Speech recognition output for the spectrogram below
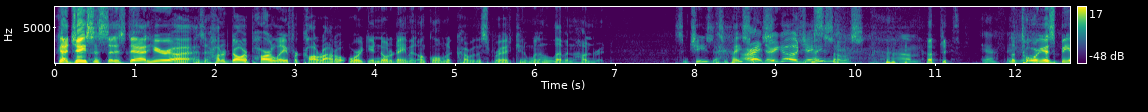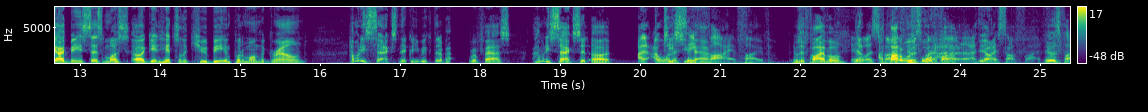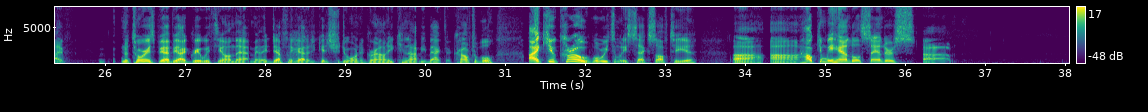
We got Jason said his dad here uh, has a hundred dollar parlay for Colorado, Oregon, Notre Dame, and Oklahoma to cover the spread. Can win eleven hundred. Some cheese. That's some pesos. All right, there you go, Some Jason. Pesos. Um, yeah. there go. Notorious Bib says must uh, get hits on the QB and put him on the ground. How many sacks, Nick? Can you pick that up real fast? How many sacks did uh, I, I want to say have? five. Five. was, it five of them? It was I thought it was, It was four or five. five. I, I thought Yeah. I saw five. It was five. Notorious Bib, I agree with you on that, man. They definitely got to get Shedeur on the ground. He cannot be back there comfortable. IQ Crew, we'll read some of these texts off to you. Uh, uh, how can we handle Sanders? Uh,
